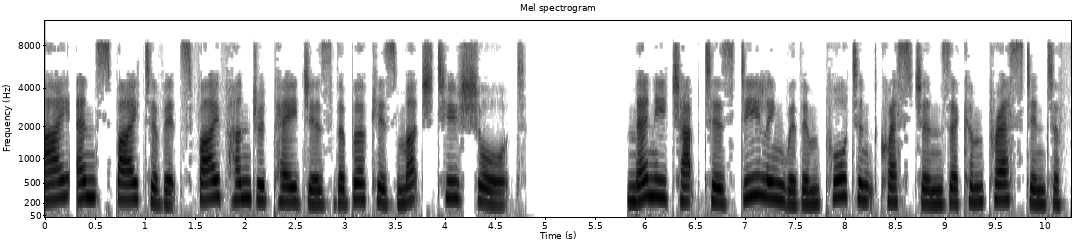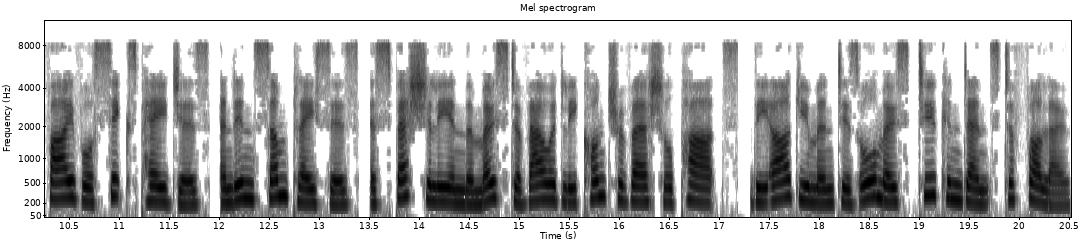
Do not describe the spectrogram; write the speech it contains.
I in spite of its 500 pages the book is much too short. Many chapters dealing with important questions are compressed into five or six pages, and in some places, especially in the most avowedly controversial parts, the argument is almost too condensed to follow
